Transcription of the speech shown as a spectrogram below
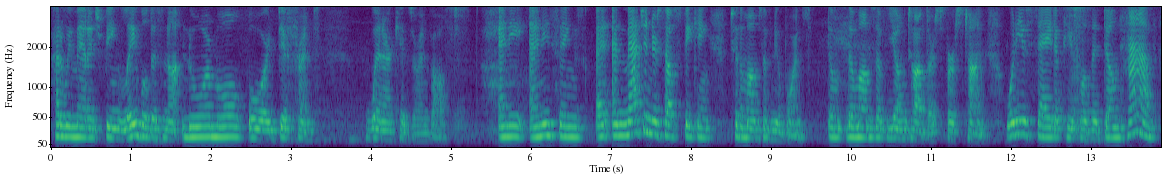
How do we manage being labeled as not normal or different when our kids are involved? Any any things and imagine yourself speaking to the moms of newborns the, the moms of young toddlers first time. What do you say to people that don't have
